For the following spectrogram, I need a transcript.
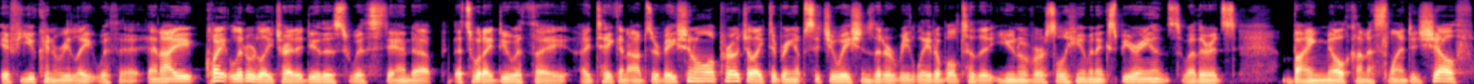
if you can relate with it. And I quite literally try to do this with stand up. That's what I do with I I take an observational approach. I like to bring up situations that are relatable to the universal human experience, whether it's buying milk on a slanted shelf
